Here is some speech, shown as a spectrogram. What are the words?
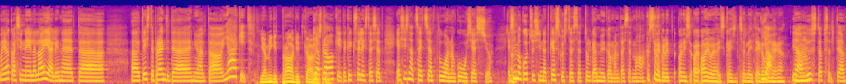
ma jagasin neile laiali need äh teiste brändide nii-öelda jäägid. ja mingid praagid ka. ja praagid ja kõik sellised asjad ja siis nad said sealt luua nagu uusi asju ja siis ma kutsusin nad keskustesse, et tulge müüge oma need asjad maha. kas sellega olid, oli Ajujahis käisid selle ideega välja? ja, ja mm -hmm. just täpselt ja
